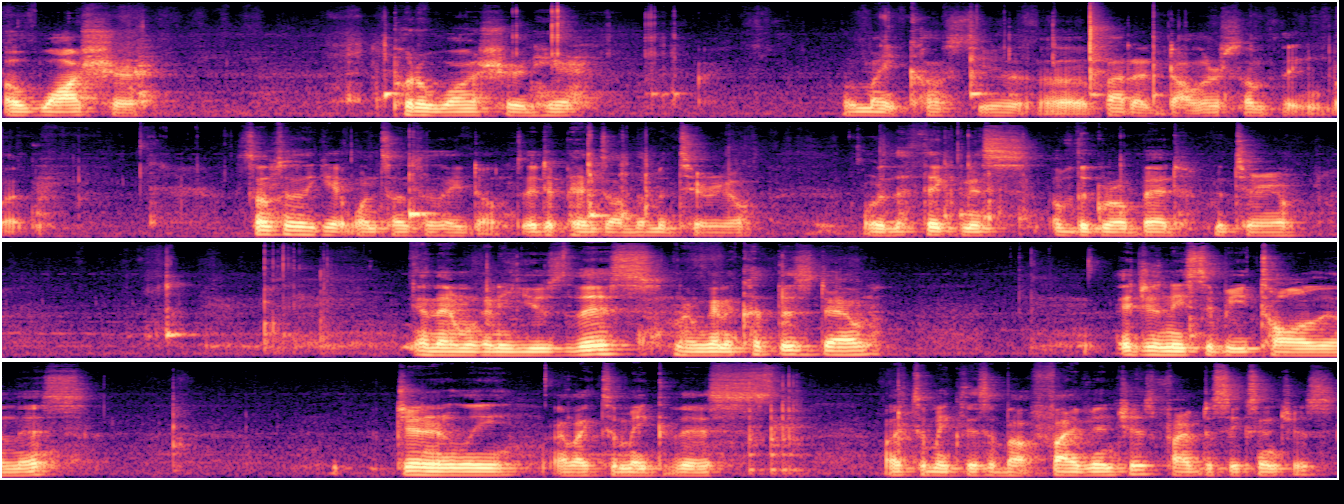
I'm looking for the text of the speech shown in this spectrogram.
a washer. Put a washer in here. It might cost you uh, about a dollar something, but sometimes I get one, sometimes I don't. It depends on the material or the thickness of the grow bed material. And then we're going to use this. I'm going to cut this down. It just needs to be taller than this. Generally, I like to make this I like to make this about five inches, five to six inches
